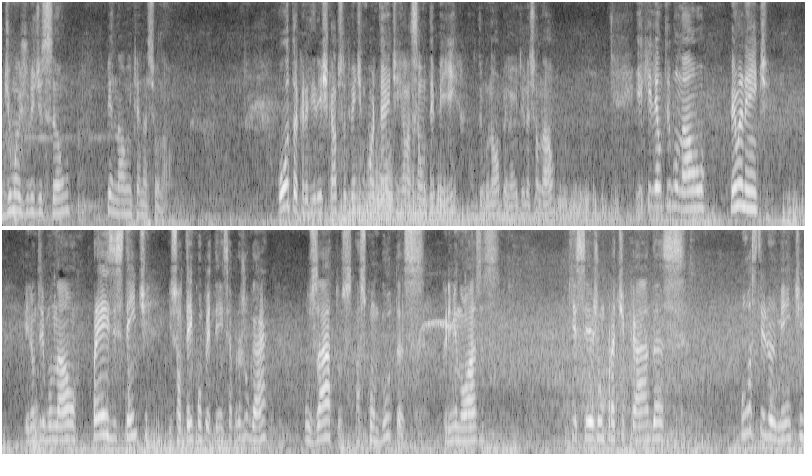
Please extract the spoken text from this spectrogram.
de uma jurisdição penal internacional. Outra característica absolutamente importante em relação ao TPI, ao Tribunal Penal Internacional, é que ele é um tribunal permanente. Ele é um tribunal pré-existente e só tem competência para julgar os atos, as condutas criminosas que sejam praticadas posteriormente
